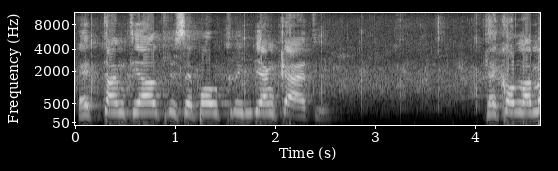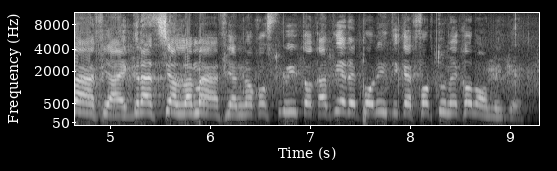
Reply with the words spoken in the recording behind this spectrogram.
e tanti altri sepolcri imbiancati che con la mafia e grazie alla mafia hanno costruito carriere politiche e fortune economiche.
